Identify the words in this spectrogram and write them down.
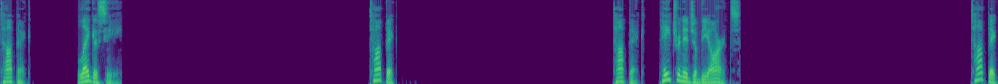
Topic. Legacy Topic. Topic. Patronage of the arts Topic.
